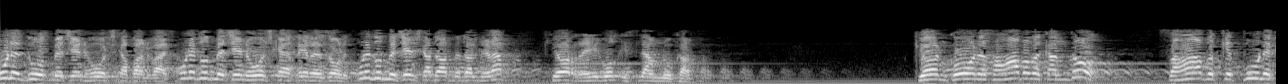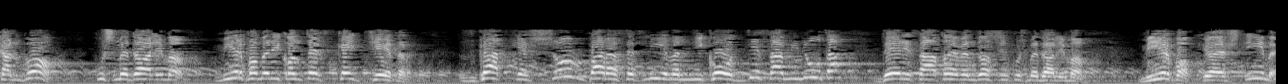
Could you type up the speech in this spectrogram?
Unë duhet me qenë hoxhë çka ban vaz, unë duhet me qenë hoxhë çka e thërret ezanin, unë duhet me qenë çka duhet me dalë n'mihrab, kjo rregull islam nuk ka. Kjo në kohën e sahabëve ka ndodh, sahabët këtë punë e kanë bo, kush me dalë imam, mirëpo me një kontekst kejt tjetër, zgatke shumë para se të lidhen një kohë disa minuta, derisa ato e vendosshin kush me dalë imam. Mirëpo, kjo e shtyme,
